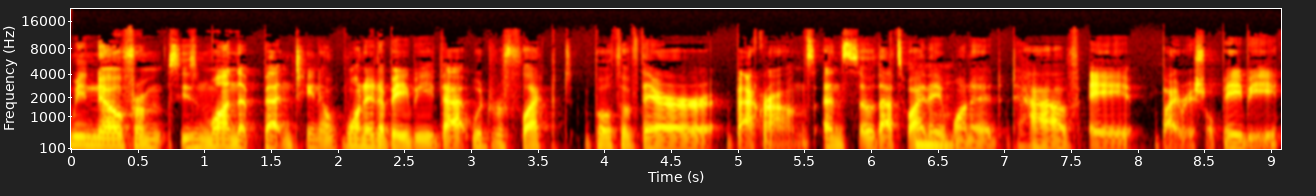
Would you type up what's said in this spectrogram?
we know from season one that Bette and Tina wanted a baby that would reflect both of their backgrounds, and so that's why Mm-hmm. they wanted to have a biracial baby.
